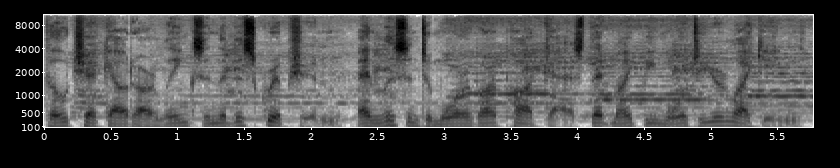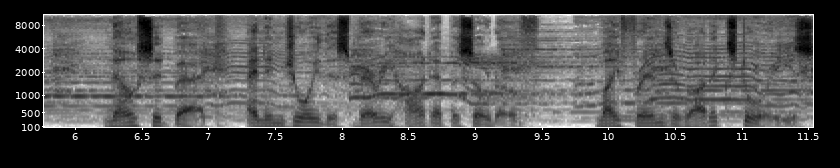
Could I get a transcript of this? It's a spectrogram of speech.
Go check out our links in the description and listen to more of our podcast that might be more to your liking. Now sit back and enjoy this very hot episode of My Friend's Erotic Stories.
